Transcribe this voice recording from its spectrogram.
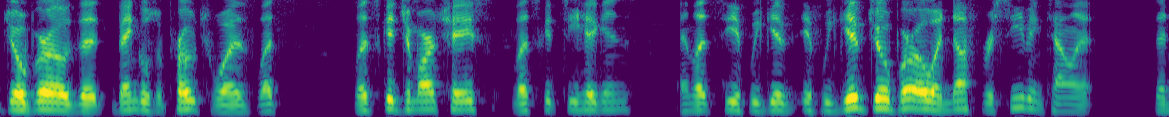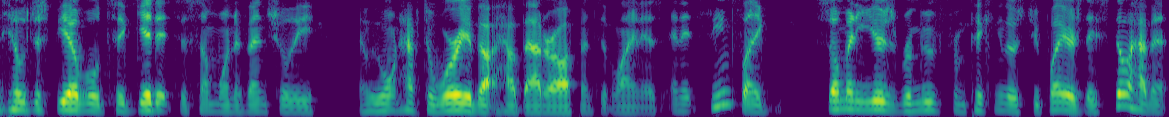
Joe Burrow, the Bengals' approach was let's let's get Ja'Marr Chase, let's get Tee Higgins, and let's see if we give if we give Joe Burrow enough receiving talent, then he'll just be able to get it to someone eventually, and we won't have to worry about how bad our offensive line is. And it seems like so many years removed from picking those two players, they still haven't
